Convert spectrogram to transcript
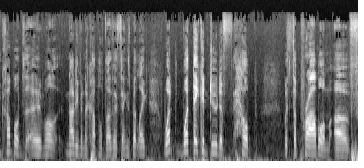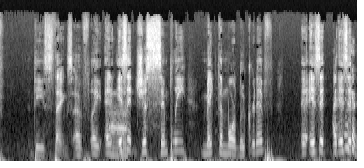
a couple of the well, not even a couple of other things, but like what what they could do to f- help with the problem of these things. Of like, uh, is Uh, it just simply make them more lucrative? Is it I is it it,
